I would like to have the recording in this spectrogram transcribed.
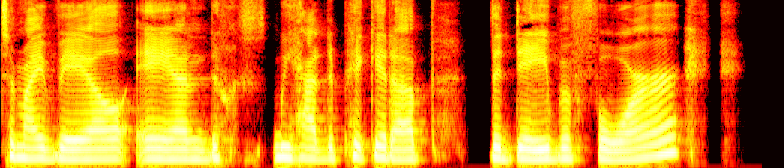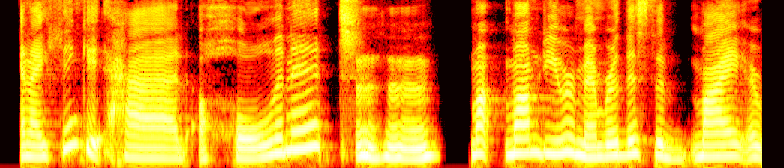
to my veil and we had to pick it up the day before and I think it had a hole in it. Mm-hmm. Mom, do you remember this? The my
